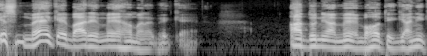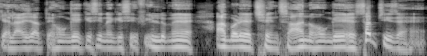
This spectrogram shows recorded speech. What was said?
इस मैं के बारे में हम अनभिज्ञ हैं। आप दुनिया में बहुत ही ज्ञानी कहलाए जाते होंगे, किसी न किसी फ़ील्ड में आप बड़े अच्छे इंसान होंगे, सब चीज़ें हैं।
